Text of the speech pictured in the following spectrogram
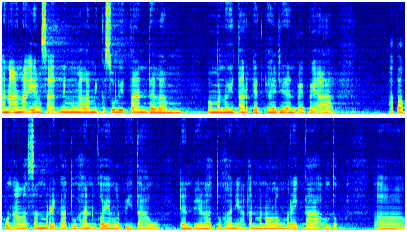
anak-anak yang saat ini mengalami kesulitan dalam memenuhi target kehadiran PPA. Apa pun alasan mereka Tuhan, Engkau yang lebih tahu dan biarlah Tuhan yang akan menolong mereka untuk uh,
